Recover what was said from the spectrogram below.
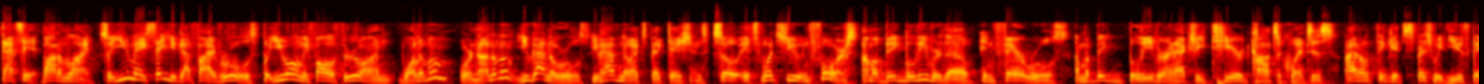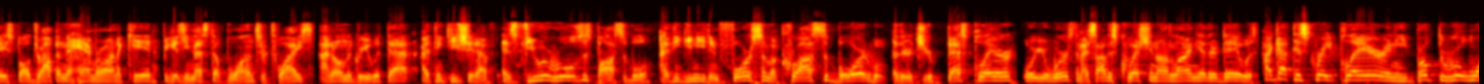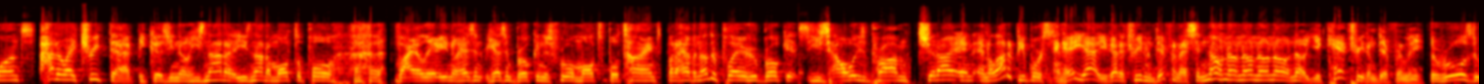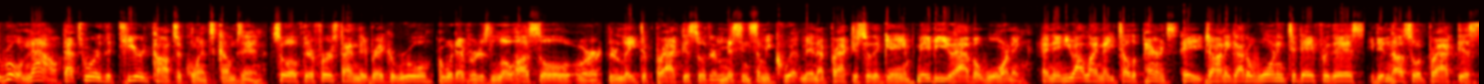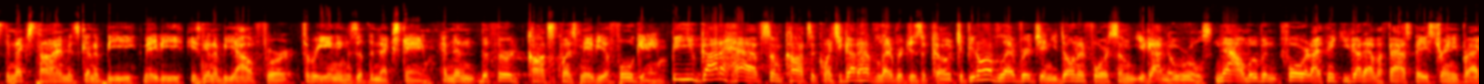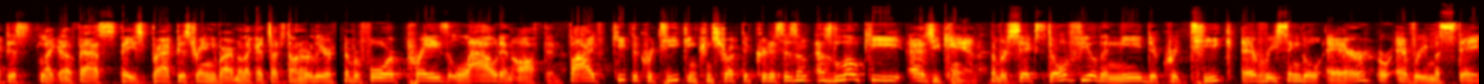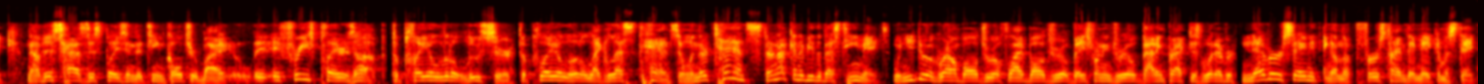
That's it. Bottom line. So you may say you got five rules, but you only follow through on one of them or none of them. You got no rules. You have no expectations. So it's what you enforce. I'm a big believer though in fair rules. I'm a big believer in actually tiered consequences. I don't think it's, especially with youth baseball, dropping the hammer on a kid because he messed up once or twice. I don't agree with that. I think you should have as fewer rules as possible. I think you need to enforce them across the board, whether it's your best player or your worst. And I saw this question online the other day was, I got this great player and he broke the rule once. How do I treat that? Because, you know, he's not a, he's not a multiple violator, you know, hasn't, he hasn't broken this rule multiple times, but I have another player who broke it. He's always a problem. Should I? And, and a lot of people were saying, Hey, yeah, you got to treat him different. I said, no, no, no, no, no, no. You can't treat him differently. The rule is the rule. Now that's where the tiered consequence comes in. So if their first time they break a rule or whatever it is, low hustle or they're late to practice or they're missing some equipment at practice or the game, maybe you have a warning. And then you outline that you tell the parents, Hey, Johnny got a warning today for this. He didn't hustle at practice. The next time it's going to be maybe he's going to be out for three innings of the next game. And then the third consequence may be a full game. But you got to have some consequence. You got to have leverage as a coach. If you don't have leverage and you don't enforce them, you got no rules. Now, moving forward, I think you got to have a fast paced training practice, like a fast paced practice training environment, like I touched on earlier. Number four, praise loud and often. Five, keep the critique and constructive criticism as low key as you can. Number six, don't feel the need to critique every single error or every mistake. Now, this has, this plays into team culture by, it, it frees players up to play a little looser, to play a little like less tense. And when they're tense, they're not going to be the best teammates. When you do a ground ball drill, fly ball drill, base running drill, batting practice, whatever, never say anything on the first time they make a mistake.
